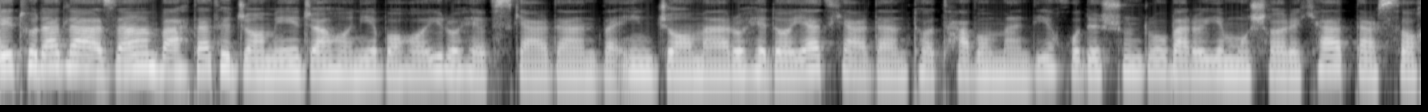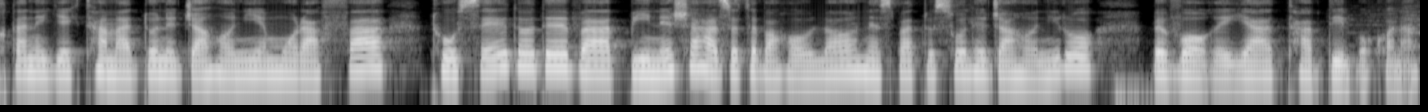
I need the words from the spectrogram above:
بیتولد اعظم وحدت جامعه جهانی باهایی رو حفظ کردند و این جامعه رو هدایت کردند تا توانمندی خودشون رو برای مشارکت در ساختن یک تمدن جهانی مرفع توسعه داده و بینش حضرت بهاءالله نسبت به صلح جهانی رو به واقعیت تبدیل بکنند.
